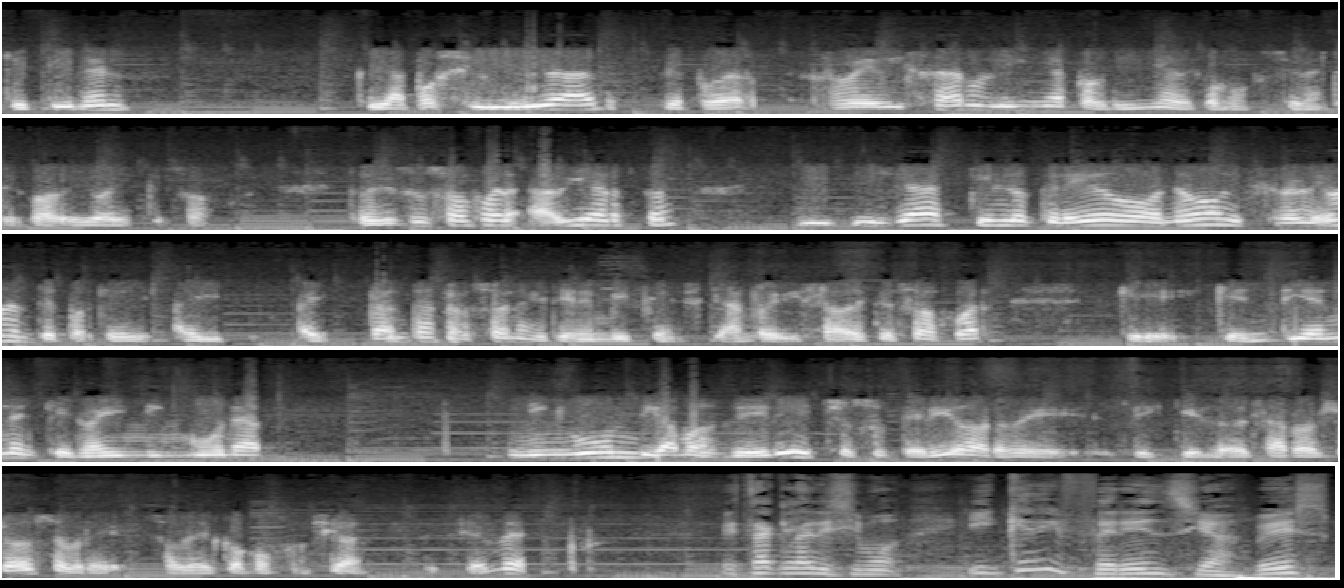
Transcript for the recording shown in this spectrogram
que tienen la posibilidad de poder revisar línea por línea de cómo funciona este código y este software. Entonces es un software abierto y, y ya quién lo creó o no es relevante porque hay, hay tantas personas que tienen Bitcoin que han revisado este software que, que entienden que no hay ninguna ningún digamos derecho superior de, de quien lo desarrolló sobre, sobre cómo funciona, ¿entiendes? Está clarísimo. ¿Y qué diferencias ves,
